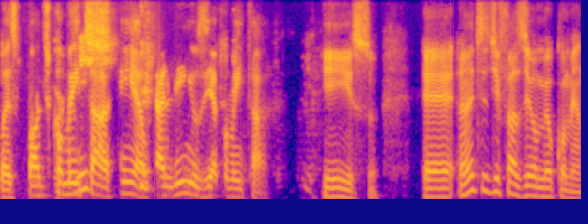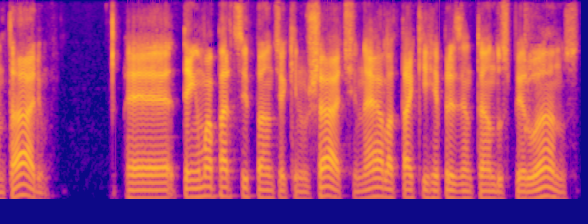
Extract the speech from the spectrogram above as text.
Mas pode comentar. Quem é? O Carlinhos ia comentar. Isso. É, antes de fazer o meu comentário, é, tem uma participante aqui no chat, né? Ela está aqui representando os peruanos.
